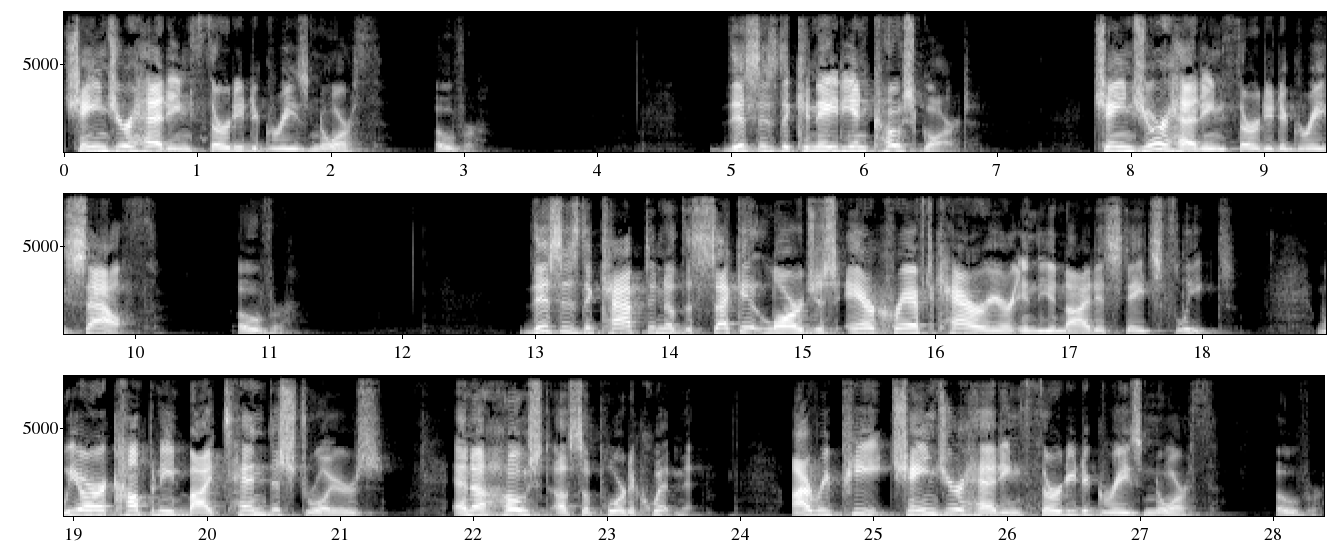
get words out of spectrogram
Change your heading 30 degrees north. Over. This is the Canadian Coast Guard. Change your heading 30 degrees south. Over. This is the captain of the second largest aircraft carrier in the United States fleet. We are accompanied by 10 destroyers and a host of support equipment. I repeat, change your heading 30 degrees north. Over.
